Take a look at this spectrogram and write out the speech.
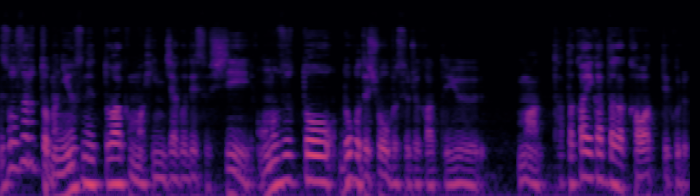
でそうすると、まあ、ニュースネットワークも貧弱ですし、おのずとどこで勝負するかっていう、まあ、戦い方が変わってくる。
